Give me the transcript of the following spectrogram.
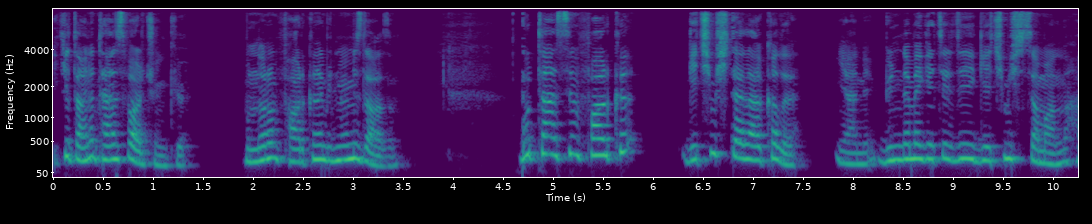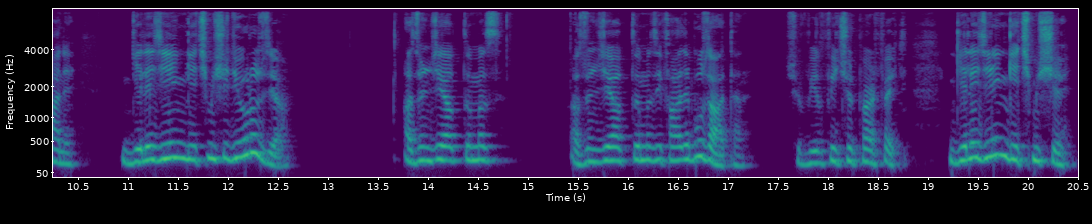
iki tane tense var çünkü. Bunların farkını bilmemiz lazım. Bu tense'in farkı geçmişle alakalı. Yani gündeme getirdiği geçmiş zamanla hani geleceğin geçmişi diyoruz ya. Az önce yaptığımız az önce yaptığımız ifade bu zaten. Şu will feature perfect. Geleceğin geçmişi.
